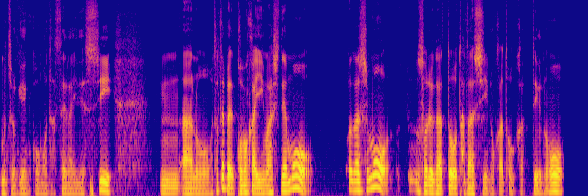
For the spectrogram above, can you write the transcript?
もちろん原稿も出せないですし、うん、あの例えば細かい言い回しでも私もそれがどう正しいのかどうかっていうのを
